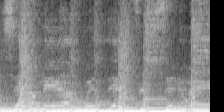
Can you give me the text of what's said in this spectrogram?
Santa Man with extra cinnamon.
